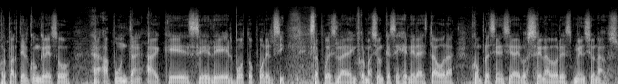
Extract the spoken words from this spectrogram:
por parte del Congreso eh, apuntan a que se dé el voto por el sí. Esta pues la información que se genera a esta hora con presencia de los senadores mencionados.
